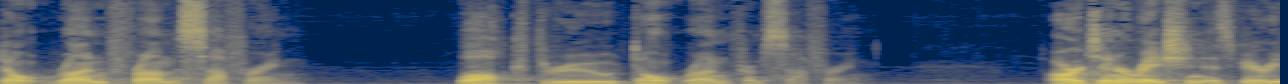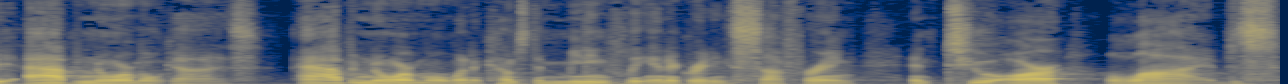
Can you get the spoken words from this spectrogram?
don't run from suffering. Walk through, don't run from suffering. Our generation is very abnormal, guys. Abnormal when it comes to meaningfully integrating suffering into our lives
